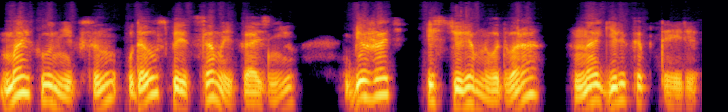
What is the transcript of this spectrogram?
Майклу Никсону удалось перед самой казнью бежать из тюремного двора на геликоптере.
